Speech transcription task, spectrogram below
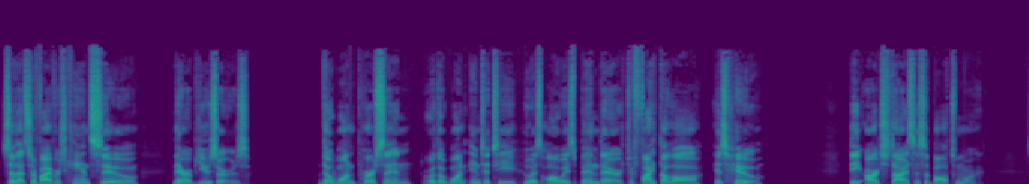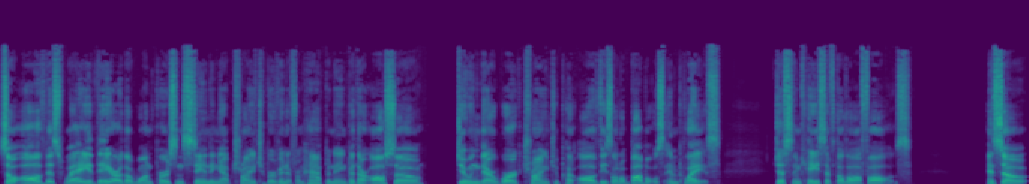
so that survivors can sue their abusers, the one person or the one entity who has always been there to fight the law is who? The Archdiocese of Baltimore. So, all this way, they are the one person standing up trying to prevent it from happening, but they're also doing their work trying to put all of these little bubbles in place just in case if the law falls. And so,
